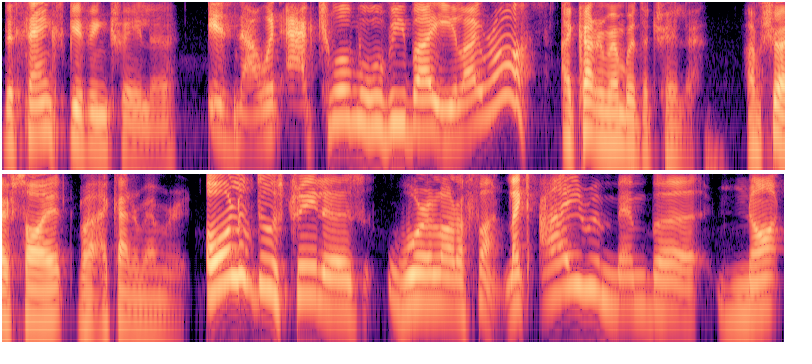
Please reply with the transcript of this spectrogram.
the Thanksgiving trailer is now an actual movie by Eli Roth. I can't remember the trailer. I'm sure I saw it, but I can't remember it. All of those trailers were a lot of fun. Like I remember not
